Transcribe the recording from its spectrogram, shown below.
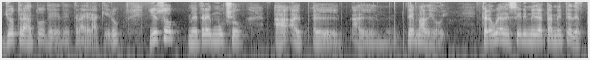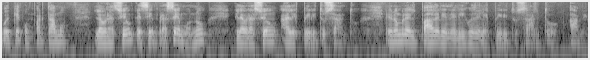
yo trato de, traer aquí, ¿no? Y eso me trae mucho al, tema de hoy, que le voy a decir inmediatamente después que compartamos la oración que siempre hacemos, ¿no? La oración al Espíritu Santo. En nombre del Padre, del Hijo y del Espíritu Santo. Amén.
